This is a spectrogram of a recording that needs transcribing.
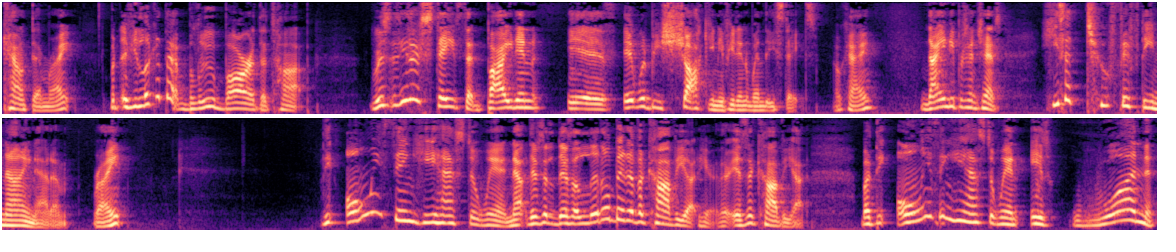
count them, right? But if you look at that blue bar at the top, these are states that Biden is, it would be shocking if he didn't win these states. Okay. 90% chance. He's at 259, Adam, right? The only thing he has to win, now there's a, there's a little bit of a caveat here. There is a caveat. But the only thing he has to win is one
